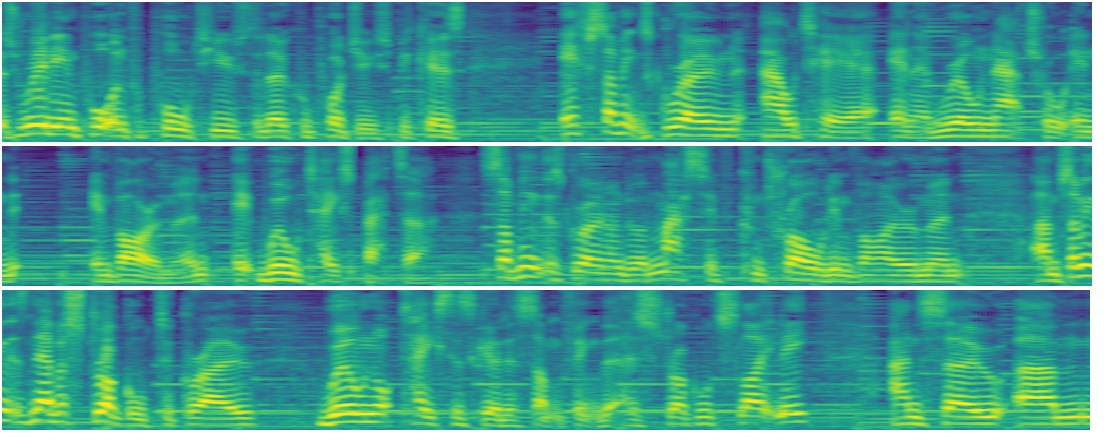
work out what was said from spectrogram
It's really important for Paul to use the local produce because if something's grown out here in a real natural in environment, it will taste better. Something that's grown under a massive controlled environment, um, something that's never struggled to grow, will not taste as good as something that has struggled slightly. And so um,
